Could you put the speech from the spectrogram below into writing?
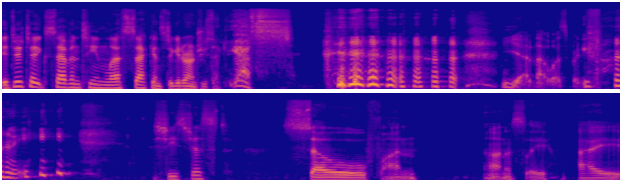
it did take 17 less seconds to get around. She's like yes! Yeah that was pretty funny. She's just so fun honestly i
